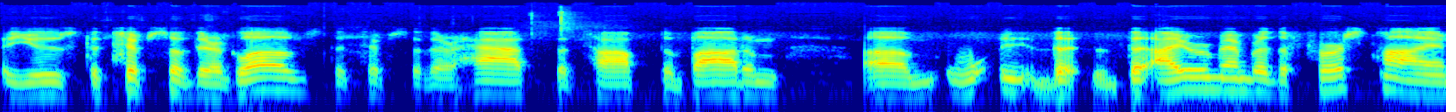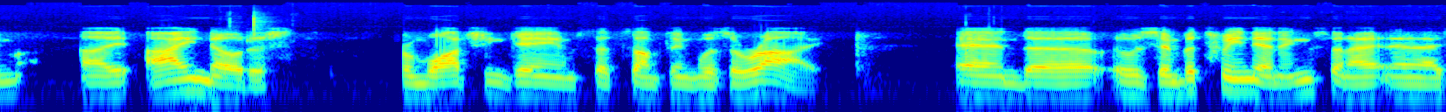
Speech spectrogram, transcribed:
use the tips of their gloves, the tips of their hats, the top, the bottom, um, the, the, I remember the first time I, I noticed from watching games that something was awry. and uh, it was in between innings, and I and I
